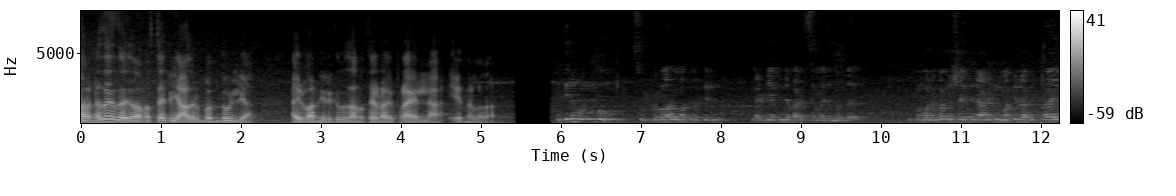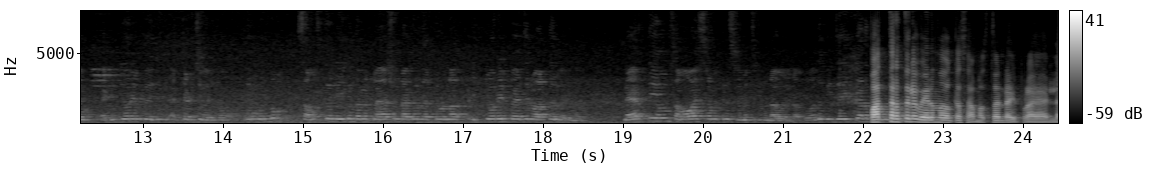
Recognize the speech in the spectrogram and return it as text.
പറഞ്ഞത് ഇത് സമസ്തയായിട്ട് യാതൊരു ബന്ധവുമില്ല. അതിൽ പറഞ്ഞിരിക്കുന്ന സമസ്തയുടെ അഭിപ്രായമല്ല എന്നുള്ളതാണ്. ഇതിനു മുൻപും സുപ്രഭാതം പത്രത്തിൽ എൽ ഡി എഫിന്റെ പരസ്യം വരുന്നുണ്ട്. ഇപ്പൊ മുൻപ് വിഷയത്തിലാണെങ്കിൽ മറ്റൊരു അഭിപ്രായം എഡിറ്റോറിയൽ പേജിൽ അച്ചടിച്ചു വരുന്നു. ഇതിനു മുൻപും സമസ്ത ലീഗും തമ്മിൽ ക്ലാഷ് ഉണ്ടാക്കുന്ന തരത്തിലുള്ള എഡിറ്റോറിയൽ പേജിൽ വാർത്തകൾ വരുന്നു പത്രത്തിൽ വരുന്നതൊക്കെ സമസ്തന്റെ അഭിപ്രായമല്ല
